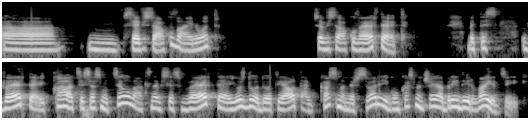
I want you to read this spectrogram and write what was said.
uh, sevi sāku vainot, sevi sāku vērtēt. Bet es vērtēju, kāds es esmu cilvēks, nevis es vērtēju, uzdodot jautājumu, kas man ir svarīgi un kas man šajā brīdī ir vajadzīgi.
